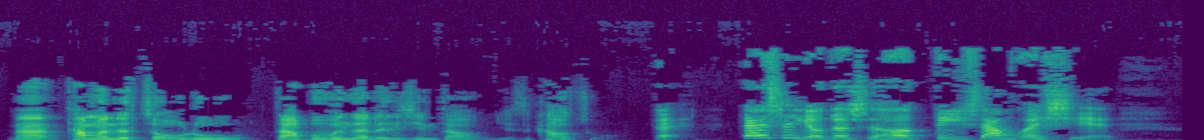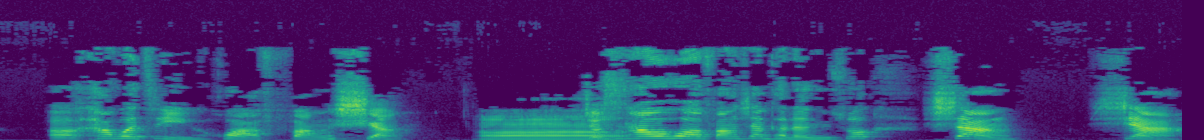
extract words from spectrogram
那他们的走路大部分在人行道也是靠左。但是有的时候地上会写，呃，他会自己画方向啊，就是他会画方向。可能你说上下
